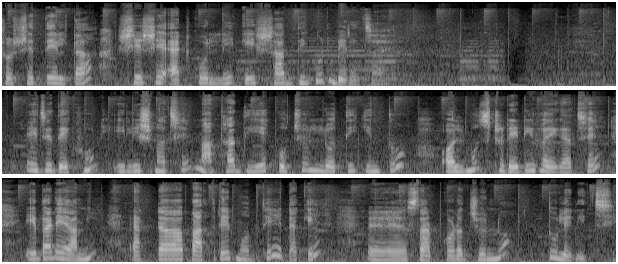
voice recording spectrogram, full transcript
সর্ষের তেলটা শেষে অ্যাড করলে এর স্বাদ দ্বিগুণ বেড়ে যায়। এই যে দেখুন, ইলিশ মাছের মাথা দিয়ে কচুর লতি কিন্তু অলমোস্ট রেডি হয়ে গেছে। এবারে আমি একটা পাত্রের মধ্যে এটাকে সার্ভ করার জন্য তুলে নিচ্ছি।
